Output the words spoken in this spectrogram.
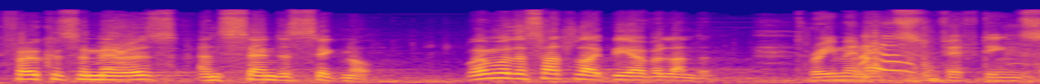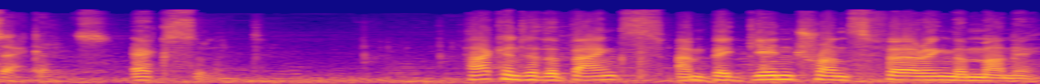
Focus the mirrors and send a signal. When will the satellite be over London? Three minutes, 15 seconds. Excellent. Hack into the banks and begin transferring the money.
